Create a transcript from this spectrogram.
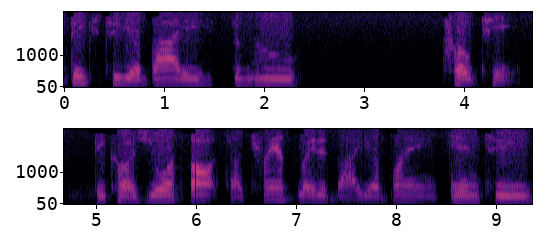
speaks to your body through protein because your thoughts are translated by your brain into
